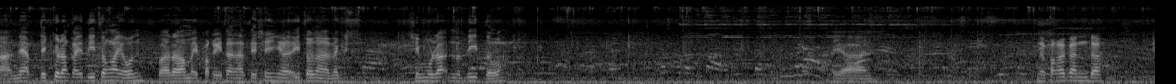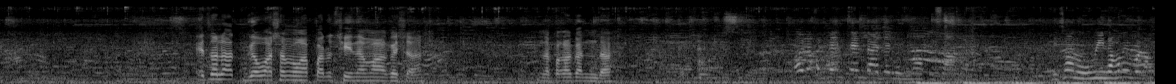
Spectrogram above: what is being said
Ah, na-update ko lang kayo dito ngayon para maipakita natin sa inyo. Ito na, nagsimula na dito. Ayan. Napakaganda. Ito lahat gawa sa mga parutsina mga guys ah. Napakaganda. Wala ko benten dadalhin mo kasama. Minsan, uuwi na kami, walang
